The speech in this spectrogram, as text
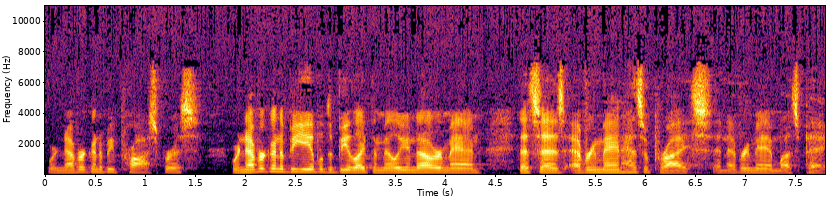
We're never going to be prosperous. We're never going to be able to be like the million dollar man that says every man has a price and every man must pay.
